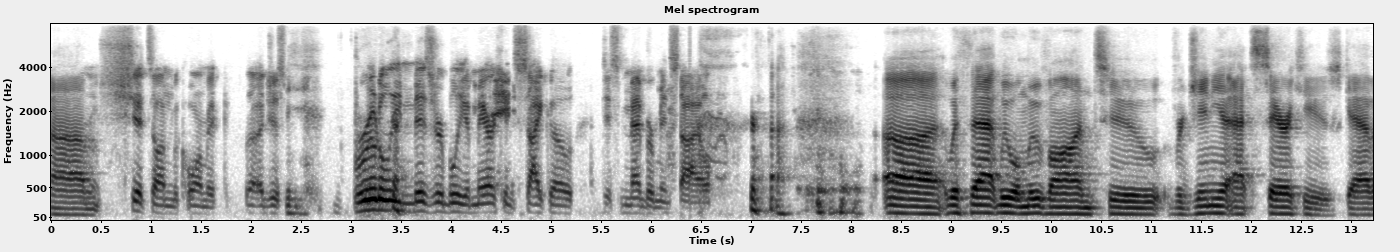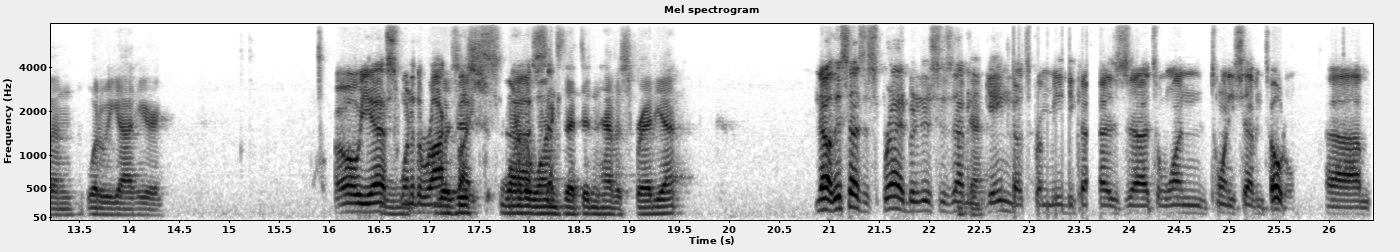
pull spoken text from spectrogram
Um, shits on McCormack, Uh, just brutally, miserably American Psycho dismemberment style. uh, with that, we will move on to Virginia at Syracuse. Gavin, what do we got here? Oh yes, one of the rock was this bites. one of the uh, ones second. that didn't have a spread yet? No, this has a spread, but it just doesn't have okay. any game notes from me because uh, it's a 127 total. Um,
